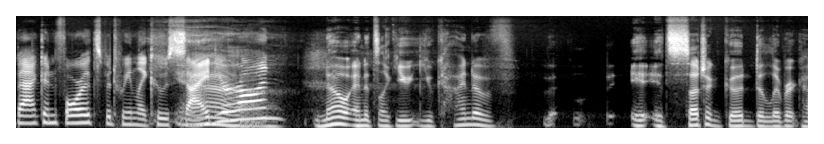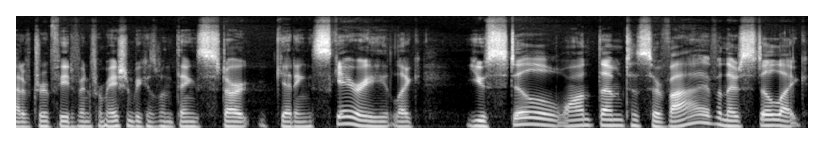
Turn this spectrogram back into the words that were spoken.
back and forths between like whose side you're on. No, and it's like you you kind of it's such a good deliberate kind of drip feed of information because when things start getting scary, like you still want them to survive and there's still like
